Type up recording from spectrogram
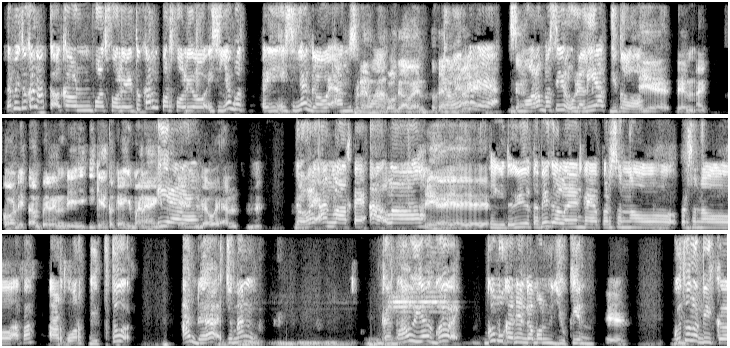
Tapi itu kan account portfolio itu kan portfolio isinya buat eh, isinya gawean benar benar semua. kalau gawean tuh kadang Gawean kan ya. kayak semua orang pasti udah lihat gitu loh. iya dan eh, kalau ditampilin di IG itu kayak gimana gitu Iya. kayak gawean Hmm. Gawean lah, TA lah. iya iya iya iya Kayak gitu-gitu. Tapi kalau yang kayak personal personal apa artwork gitu tuh ada, cuman nggak tahu ya gue gue bukan yang nggak mau nunjukin. iya Gue tuh lebih ke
